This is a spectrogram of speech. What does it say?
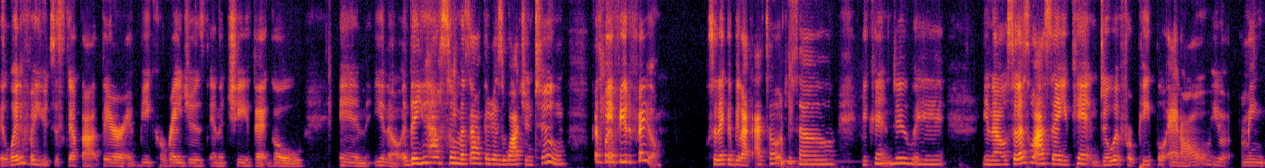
they're waiting for you to step out there and be courageous and achieve that goal and you know and then you have someone that's out there that's watching too that's waiting for you to fail. So they could be like i told you so. You couldn't do it. You know so that's why i say you can't do it for people at all. You i mean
